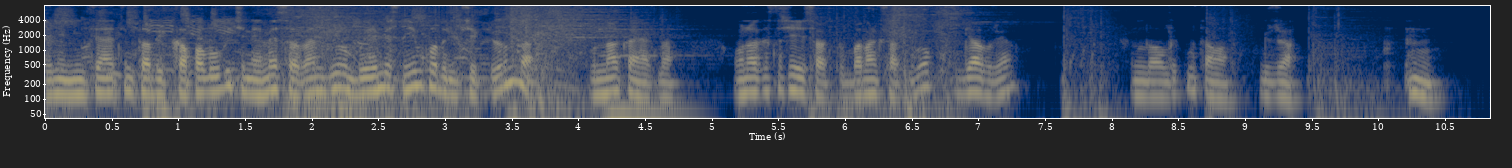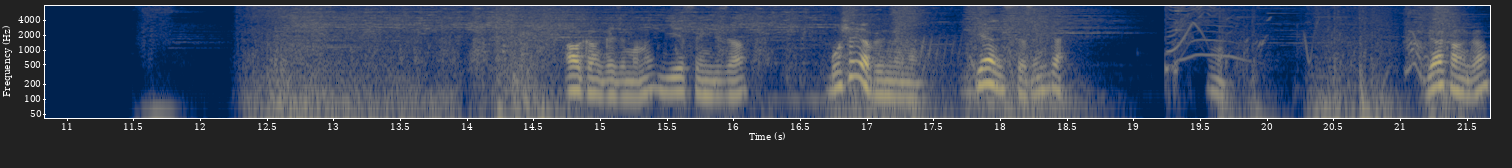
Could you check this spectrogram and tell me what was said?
Benim internetim tabii kapalı olduğu için MS var. Ben diyorum bu MS niye bu kadar yüksek diyorum da bundan kaynaklı. Onun arkasında şeyi saklı, banak saklı. Hop gel buraya. Şunu da aldık mı tamam. Güzel. Al kankacım onu. Yiyesin güzel. Boşa yapıyorsun beni. Gel istersen gel. Gel kanka.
